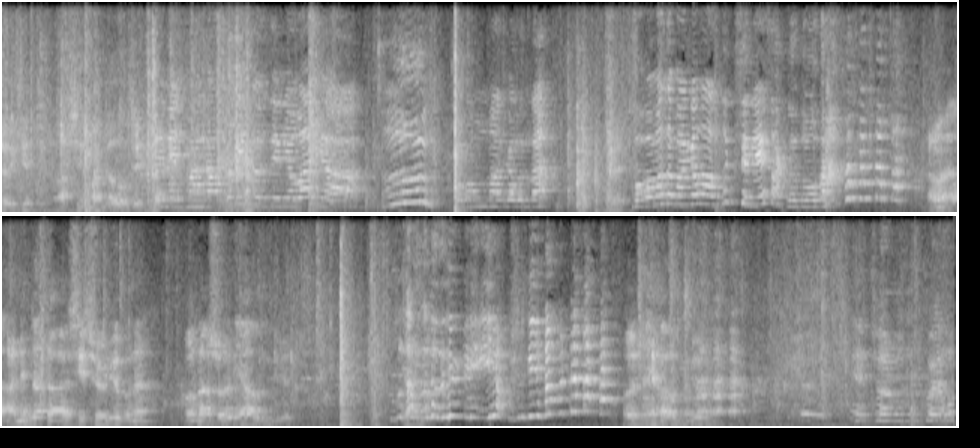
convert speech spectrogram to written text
Tabii ki. Ah şimdi mangal olacak. Evet mangalda ne közleniyorlar ya. Hmm, babamın mangalında. Evet. Babama da mangal aldık. Seneye sakladı o da. Ama annem de hatta her şeyi söylüyor bana. Ondan sonra niye aldın diyor. Sonra dedim ki iyi yapmış, iyi yapmış. Sonra niye aldın diyor. evet çorbamızı koyalım.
